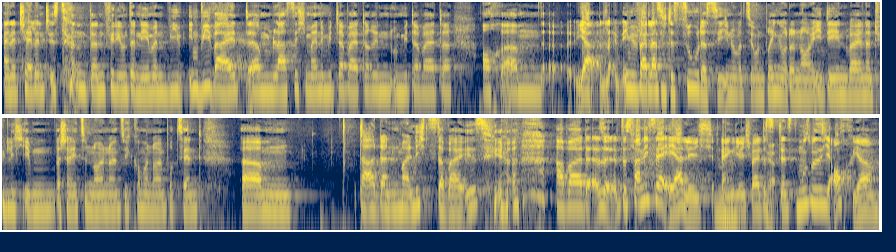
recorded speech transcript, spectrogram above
eine Challenge ist dann, dann für die Unternehmen, wie, inwieweit ähm, lasse ich meine Mitarbeiterinnen und Mitarbeiter auch, ähm, ja, inwieweit lasse ich das zu, dass sie Innovationen bringen oder neue Ideen, weil natürlich eben wahrscheinlich zu 99,9 Prozent ähm, da dann mal nichts dabei ist. Ja. Aber da, also das fand ich sehr ehrlich mhm. eigentlich, weil das, ja. das muss man sich auch, ja,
